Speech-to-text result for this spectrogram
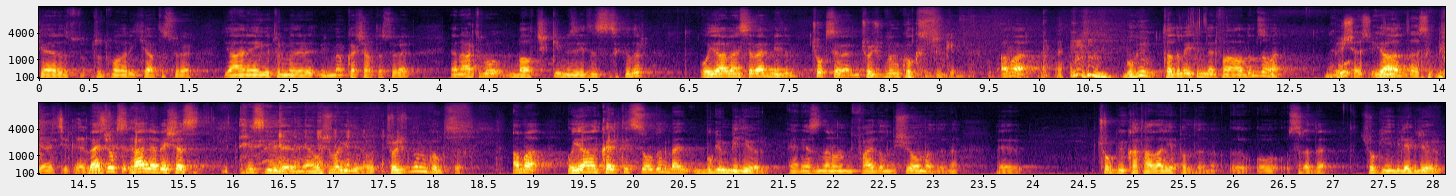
Kenarda tut- tutmaları 2 hafta sürer. Yahaneye götürmeleri bilmem kaç hafta sürer. Yani artık o balçık gibi zeytin sıkılır. O yağı ben sever miydim? Çok severdim. Çocukluğumun kokusu çünkü. Ama bugün tadım eğitimleri falan aldığım zaman Beş asit, yağın- altı asit yağ çıkarır. ben çok hala 5 asit mis gibi derim yani hoşuma gidiyor. Çocukluğumun kokusu. Ama o yağın kalitesiz olduğunu ben bugün biliyorum. En azından onun faydalı bir şey olmadığını, e, çok büyük hatalar yapıldığını e, o sırada çok iyi bilebiliyorum.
